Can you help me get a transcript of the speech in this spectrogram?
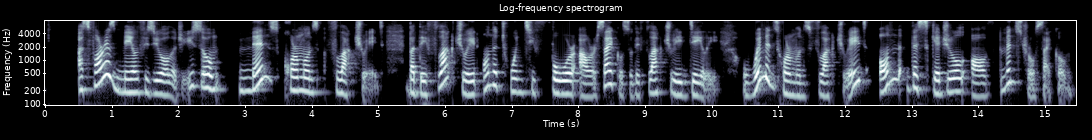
as far as male physiology so men's hormones fluctuate, but they fluctuate on a 24 hour cycle. So they fluctuate daily. Women's hormones fluctuate on the schedule of a menstrual cycle.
